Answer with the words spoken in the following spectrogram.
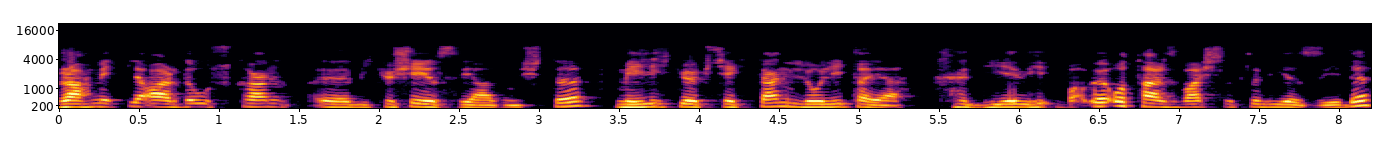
rahmetli Arda Uskan e, bir köşe yazısı yazmıştı. Melih Gökçek'ten Lolita'ya diye bir o tarz başlıklı bir yazıydı.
